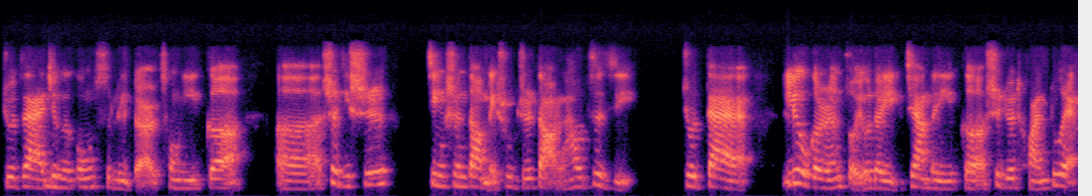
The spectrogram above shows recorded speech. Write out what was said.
就在这个公司里边，从一个呃设计师晋升到美术指导，然后自己就带六个人左右的这样的一个视觉团队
